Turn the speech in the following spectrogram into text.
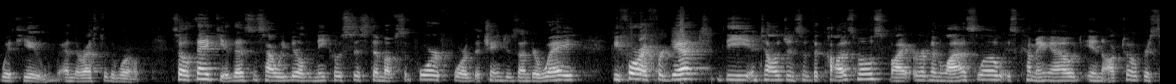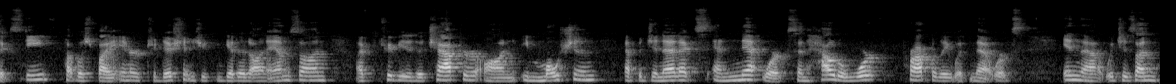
with you and the rest of the world. So thank you. This is how we build an ecosystem of support for the changes underway. Before I forget, The Intelligence of the Cosmos by Ervin Laszlo is coming out in October 16th, published by Inner Traditions. You can get it on Amazon. I've contributed a chapter on emotion epigenetics, and networks, and how to work properly with networks in that, which is un-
